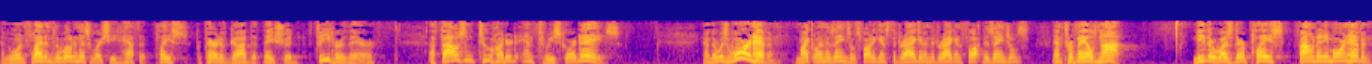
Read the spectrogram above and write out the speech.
And the woman fled into the wilderness where she hath a place prepared of God that they should feed her there a thousand two hundred and threescore days. And there was war in heaven. Michael and his angels fought against the dragon, and the dragon fought and his angels, and prevailed not. Neither was their place found any more in heaven.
